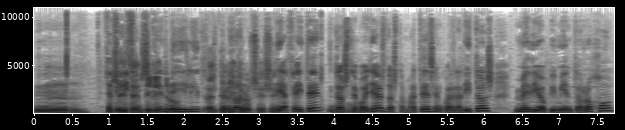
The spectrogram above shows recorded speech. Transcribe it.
Mm, centilitros, perdón, de aceite, dos cebollas, dos tomates en cuadraditos, medio pimiento rojo,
